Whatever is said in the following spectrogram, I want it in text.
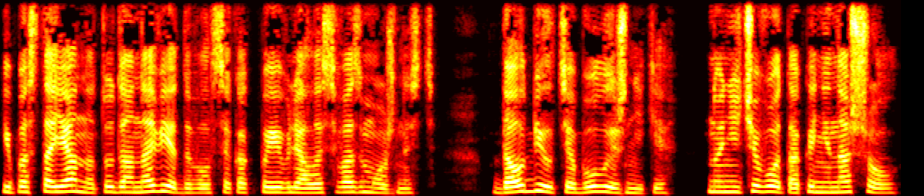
и постоянно туда наведывался, как появлялась возможность. Долбил те булыжники, но ничего так и не нашел.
